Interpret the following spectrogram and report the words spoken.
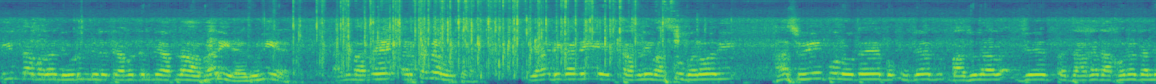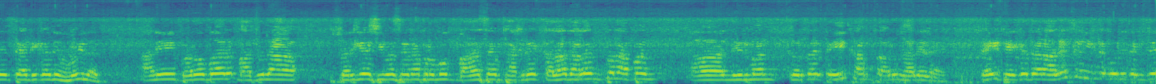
तीनदा मला निवडून दिलं त्याबद्दल मी आपला आभारी आहे ऋणी आहे. आणि माझं हे कर्तव्य होतं. या ठिकाणी एक चांगली वास्तू बनवावी. हा स्विमिंग पूल होतोय. उद्या बाजूला जे जागा दाखवण्यात आली त्या ठिकाणी होईलच. आणि बरोबर बाजूला स्वर्गीय शिवसेना प्रमुख बाळासाहेब ठाकरे कला दालन पण आपण निर्माण करतोय. तेही काम चालू झालेलं आहे. काही ठेकेदार आले का इकडे कोणी त्यांचे?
